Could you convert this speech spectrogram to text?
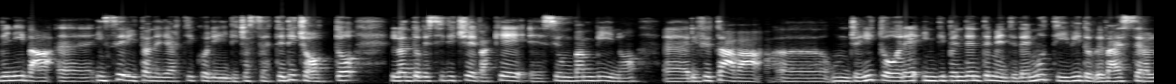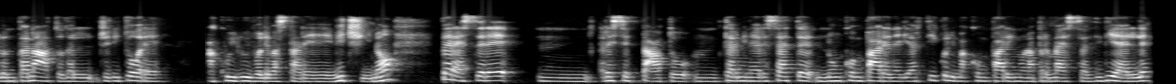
veniva eh, inserita negli articoli 17 e 18 laddove si diceva che eh, se un bambino eh, rifiutava eh, un genitore indipendentemente dai motivi doveva essere allontanato dal genitore a cui lui voleva stare vicino per essere mh, resettato. Il termine reset non compare negli articoli ma compare in una premessa al DDL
